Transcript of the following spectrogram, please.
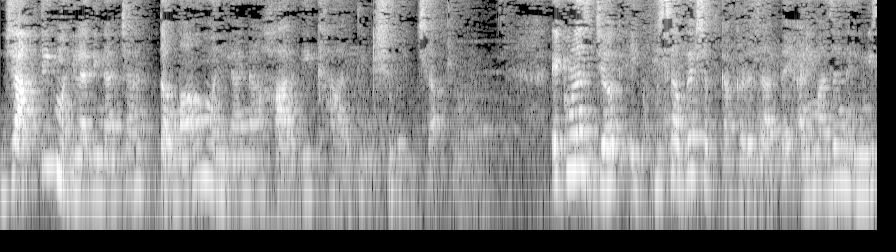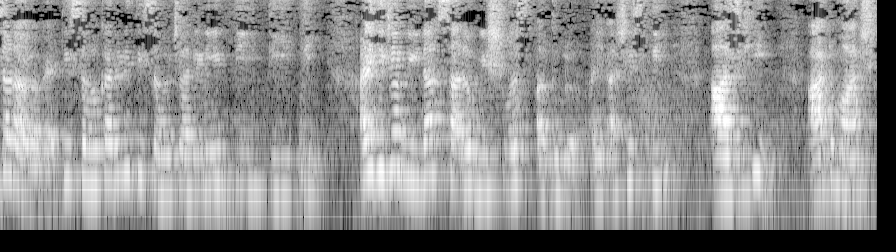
जागतिक महिला दिनाच्या तमाम महिलांना हार्दिक हार्दिक शुभेच्छा. एकूणच जग एकविसाव्या शतकाकडे जात आहे आणि माझा नेहमीचा डायलॉग आहे ती सहकारिणी ती सहचारिणी ती ती ती. आणि तिच्या विना सारं विश्वच अधुरं. आणि अशीच ती आजही आठ मार्च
